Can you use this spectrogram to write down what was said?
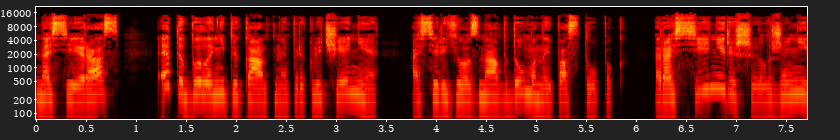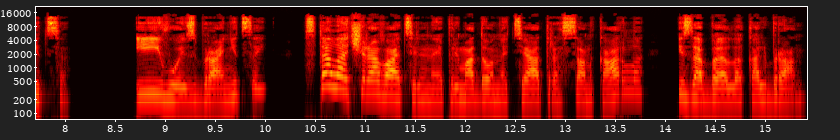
На сей раз это было не пикантное приключение, а серьезно обдуманный поступок. Россини решил жениться. И его избранницей стала очаровательная примадонна театра Сан-Карло Изабелла Кальбран.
